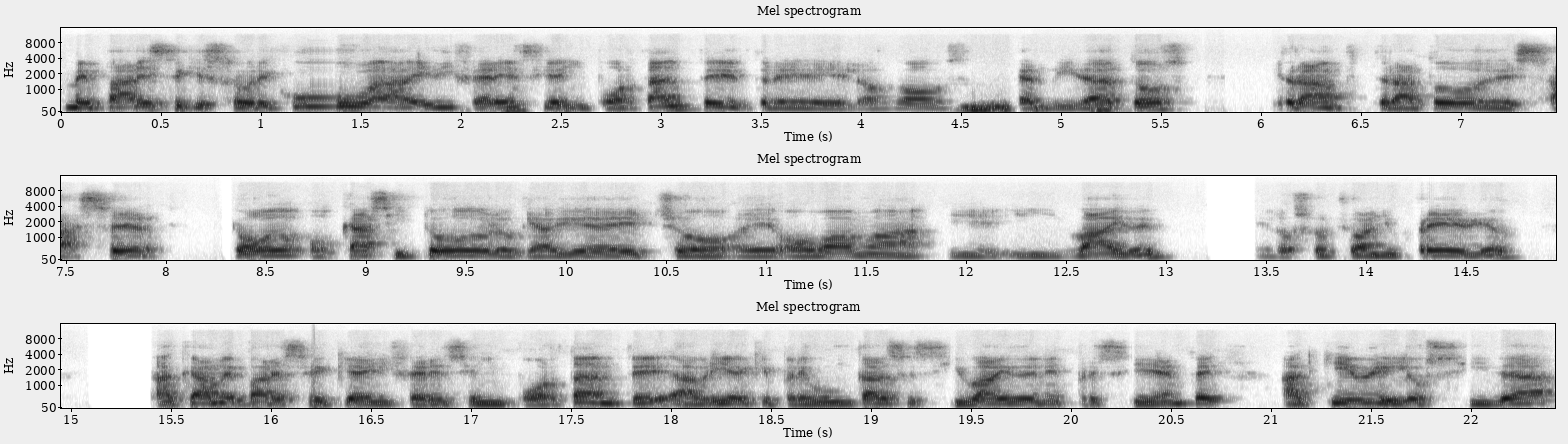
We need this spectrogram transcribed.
Me parece que sobre Cuba hay diferencias importantes entre los dos candidatos. Trump trató de deshacer todo o casi todo lo que había hecho eh, Obama y Biden en los ocho años previos Acá me parece que hay diferencia importante. Habría que preguntarse si Biden es presidente, a qué velocidad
